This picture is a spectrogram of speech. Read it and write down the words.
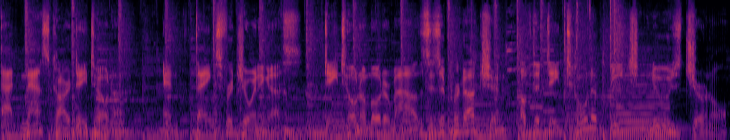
at NASCAR Daytona. And thanks for joining us. Daytona Motor Mouths is a production of the Daytona Beach News Journal.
